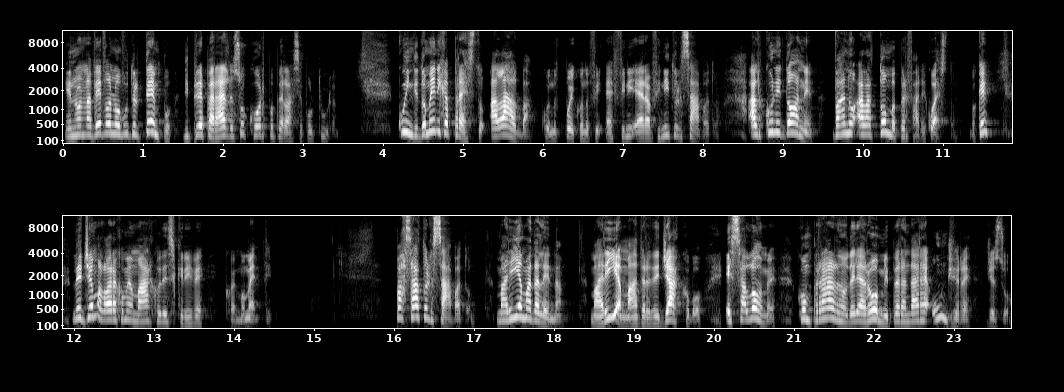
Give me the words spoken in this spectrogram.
e non avevano avuto il tempo di preparare il suo corpo per la sepoltura. Quindi domenica presto, all'alba, quando, poi quando fini, era finito il sabato, alcune donne vanno alla tomba per fare questo. Okay? Leggiamo allora come Marco descrive quei momenti. Passato il sabato, Maria Maddalena, Maria, madre di Giacomo, e Salome comprarono degli aromi per andare a ungere Gesù.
